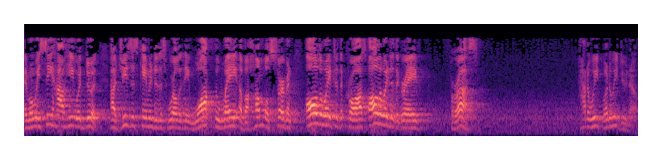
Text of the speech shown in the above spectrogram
And when we see how he would do it, how Jesus came into this world and he walked the way of a humble servant all the way to the cross, all the way to the grave for us. How do we, what do we do now?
